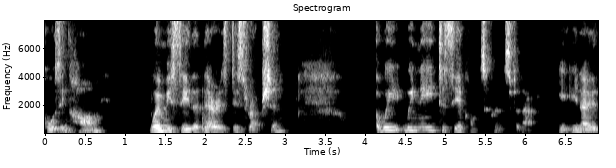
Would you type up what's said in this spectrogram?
causing harm, when we see that there is disruption, we we need to see a consequence for that. You know,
